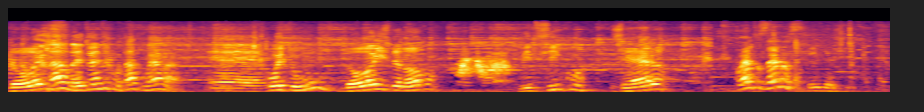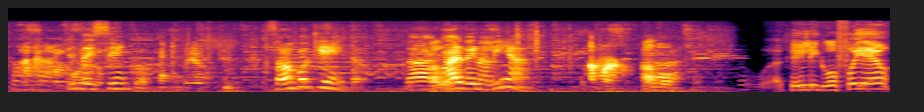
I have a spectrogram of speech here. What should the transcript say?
Dois. Não, daí tu entra em contato com ela. É 81 Dois de novo. 25 Zero. Quantos anos? 35. 35. Só um pouquinho, então. Dá, Tá bom. guarda aí na linha? Tá bom. Quem ligou foi eu.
